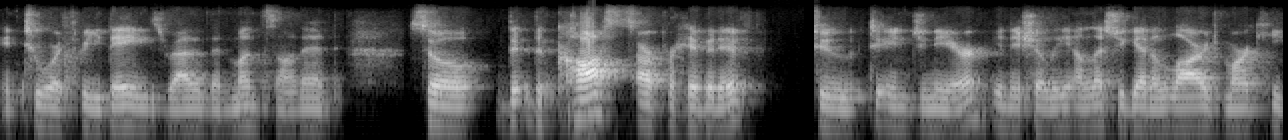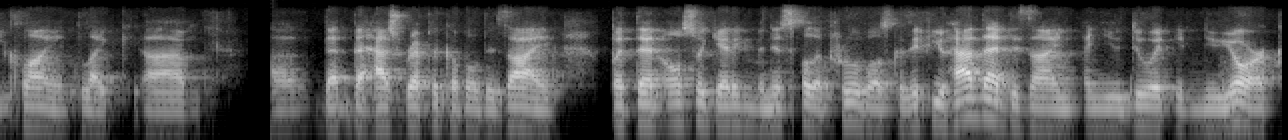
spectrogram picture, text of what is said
in two or three days rather than months on end. So the, the costs are prohibitive to to engineer initially, unless you get a large marquee client like um, uh, that that has replicable design. But then also getting municipal approvals, because if you have that design and you do it in New York,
